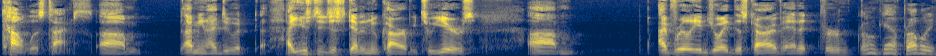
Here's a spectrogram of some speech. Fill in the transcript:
countless times. Um, I mean, I do it. I used to just get a new car every two years. Um, I've really enjoyed this car. I've had it for oh yeah, probably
